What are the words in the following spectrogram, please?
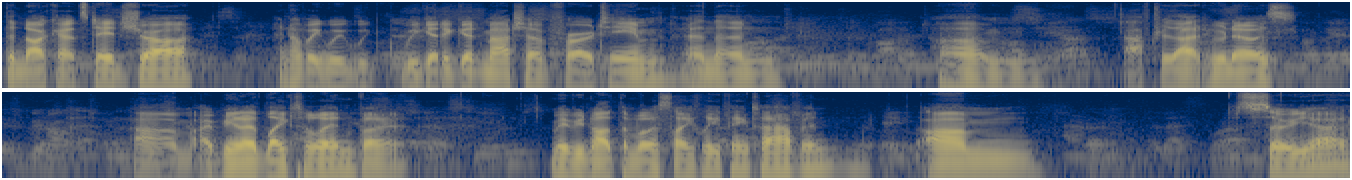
the knockout stage draw and hoping we, we, we, get a good matchup for our team. And then um, after that, who knows? Um, I mean, I'd like to win, but maybe not the most likely thing to happen. Um, so yeah,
